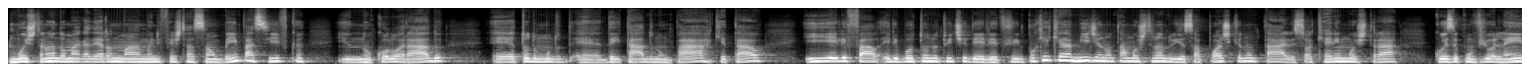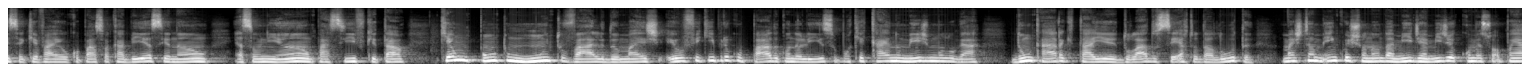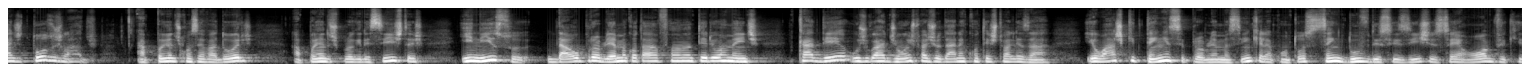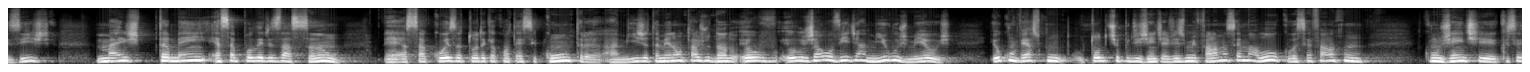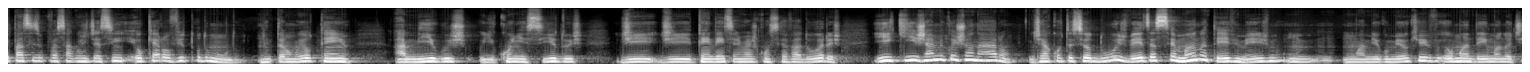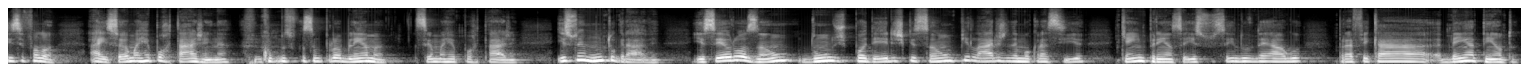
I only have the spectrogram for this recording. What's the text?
mostrando uma galera numa manifestação bem pacífica no Colorado, é, todo mundo é, deitado num parque e tal. E ele fala, ele botou no tweet dele assim, por que, que a mídia não está mostrando isso? Aposto que não está, eles só querem mostrar coisa com violência que vai ocupar sua cabeça e não essa união pacífica e tal, que é um ponto muito válido, mas eu fiquei preocupado quando eu li isso porque cai no mesmo lugar de um cara que está aí do lado certo da luta, mas também questionando a mídia. A mídia começou a apanhar de todos os lados. Apanha dos conservadores, apanha dos progressistas, e nisso dá o problema que eu estava falando anteriormente. Cadê os guardiões para ajudarem a contextualizar? Eu acho que tem esse problema sim, que ele apontou, sem dúvida isso existe, isso é óbvio que existe, mas também essa polarização, é, essa coisa toda que acontece contra a mídia também não está ajudando. Eu, eu já ouvi de amigos meus, eu converso com todo tipo de gente, às vezes me falam, você é maluco, você fala com, com gente, que você passa a conversar com gente assim, eu quero ouvir todo mundo. Então eu tenho amigos e conhecidos de, de tendências mais conservadoras e que já me questionaram. Já aconteceu duas vezes, essa semana teve mesmo um, um amigo meu que eu mandei uma notícia e falou: Ah, isso é uma reportagem, né? Como se fosse um problema ser uma reportagem. Isso é muito grave. Isso é erosão de um dos poderes que são pilares da democracia, que é a imprensa. Isso, sem dúvida, é algo para ficar bem atento.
